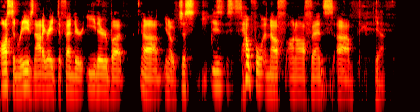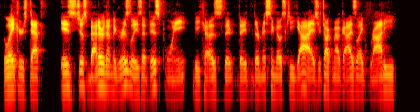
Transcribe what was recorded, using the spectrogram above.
Austin Reaves, not a great defender either, but um, you know just he's helpful enough on offense. Um, yeah, the Lakers' depth is just better than the Grizzlies at this point because they they they're missing those key guys. You're talking about guys like Roddy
